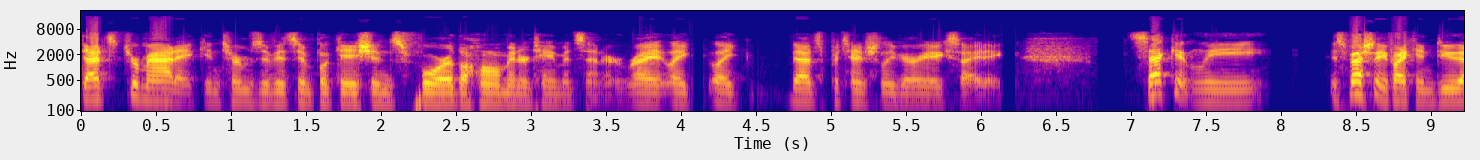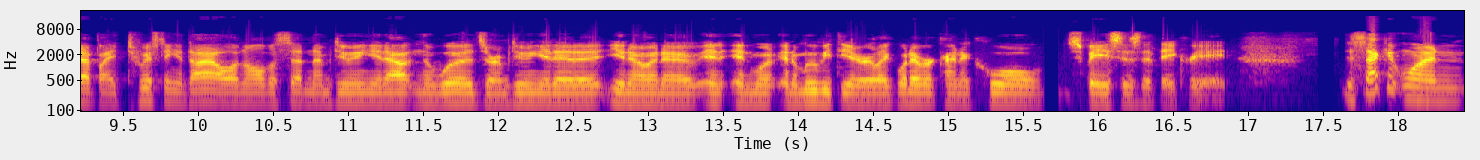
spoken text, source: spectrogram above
that's dramatic in terms of its implications for the home entertainment center, right? Like like that's potentially very exciting. Secondly, especially if I can do that by twisting a dial and all of a sudden I'm doing it out in the woods or I'm doing it at a, you know in a in, in, in a movie theater, like whatever kind of cool spaces that they create. The second one,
